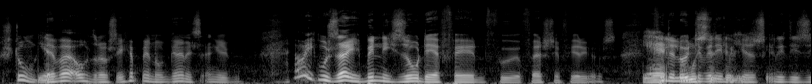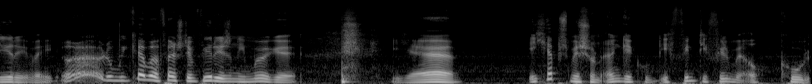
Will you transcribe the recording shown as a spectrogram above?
Stimmt, Ja. der war auch draußen. Ich habe mir noch gar nichts angeguckt. Aber ich muss sagen, ich bin nicht so der Fan für Fast and Furious. Ja, Viele Leute werden mich jetzt kritisieren, weil, oh, du, wie kann man Fast and Furious nicht mögen? ja, ich hab's mir schon angeguckt. Ich finde die Filme auch cool.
